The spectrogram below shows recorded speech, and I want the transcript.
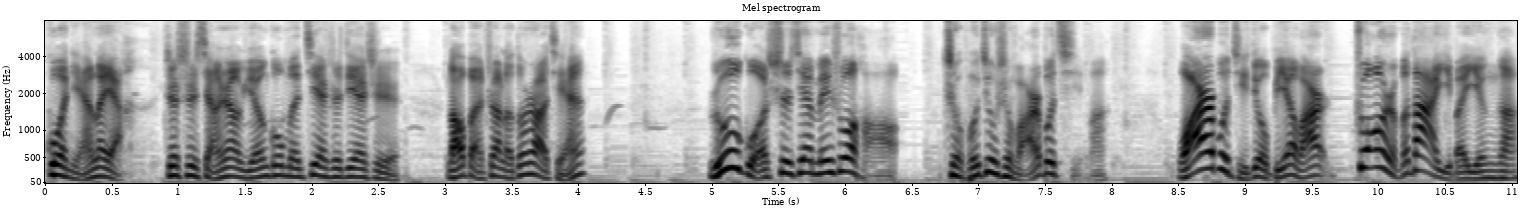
过年了呀，这是想让员工们见识见识老板赚了多少钱。如果事先没说好，这不就是玩不起吗？玩不起就别玩，装什么大尾巴鹰啊！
